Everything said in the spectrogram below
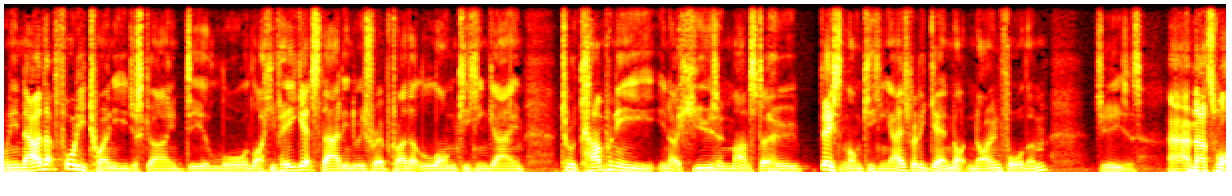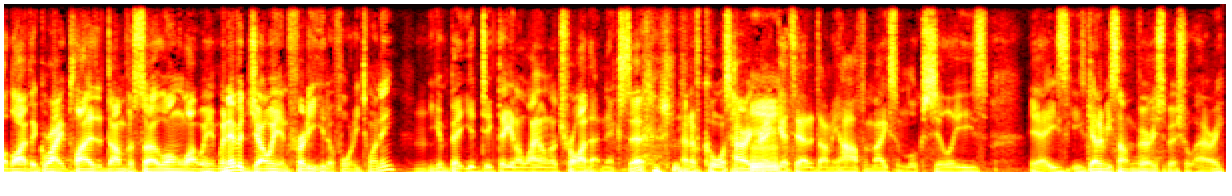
When he nailed that 40-20, you're just going, dear lord. Like if he gets that into his repertoire, that long kicking game, to accompany you know Hughes and Munster, who decent long kicking games, but again not known for them. Jesus. And that's what like the great players have done for so long. Like when- whenever Joey and Freddie hit a 40-20, you can bet your dick they're going to lay on a try that next set. and of course, Harry Grant gets out of dummy half and makes him look silly. He's yeah, he's he's going to be something very special, Harry.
